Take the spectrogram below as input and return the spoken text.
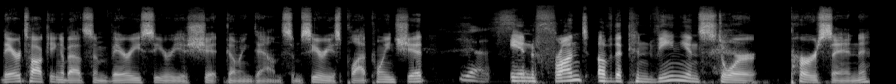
they're talking about some very serious shit going down, some serious plot point shit. Yes. in front of the convenience store person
